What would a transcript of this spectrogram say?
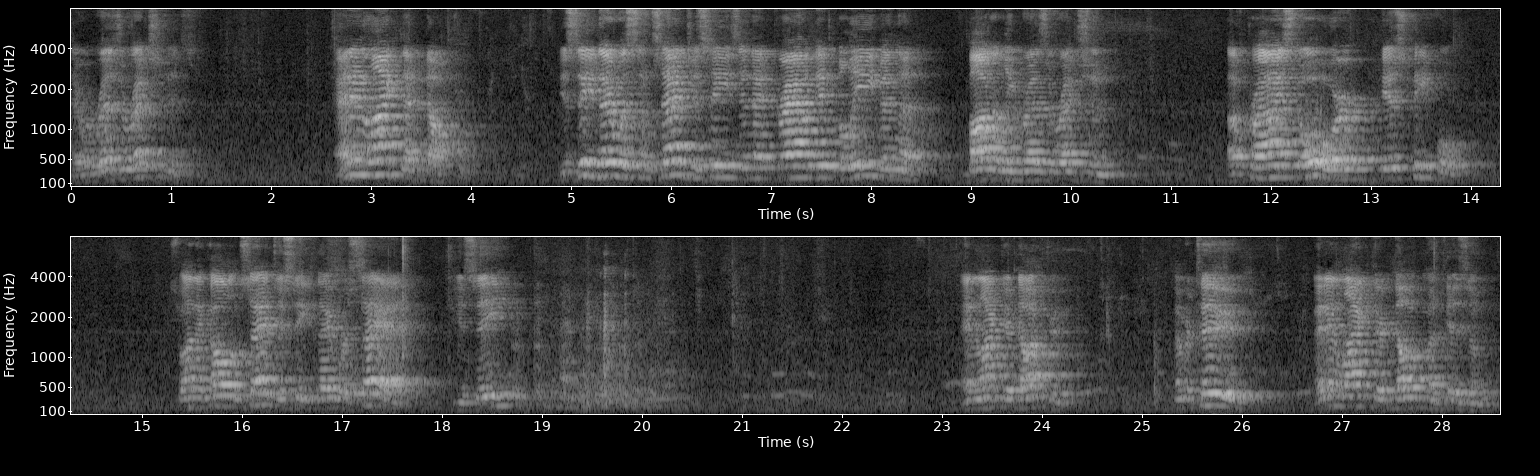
They were resurrectionists. I didn't like that doctrine. You see, there was some Sadducees in that crowd didn't believe in the bodily resurrection of Christ or His people. That's why they call them Sadducees. They were sad, you see. And like their doctrine. Number two, they didn't like their dogmatism.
